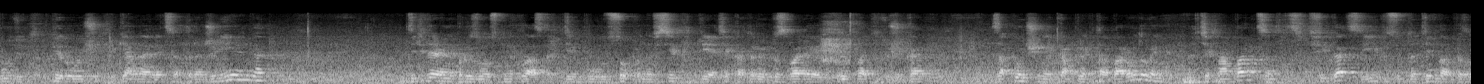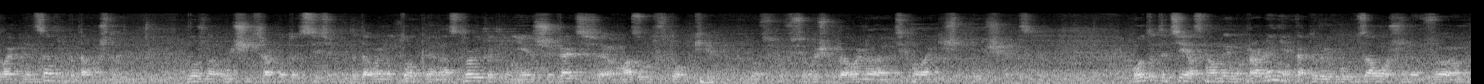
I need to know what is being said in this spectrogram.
будет в первую очередь региональный центр инжиниринга, территориальный производственный кластер, где будут собраны все предприятия, которые позволяют производить уже законченные комплекты оборудования, технопарк, центр сертификации и консультативно-образовательный центр, потому что нужно учить работать с этим. Это довольно тонкая настройка, не сжигать мазут в топке. Ну, все, в общем, довольно технологично получается. Вот это те основные направления, которые будут заложены в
